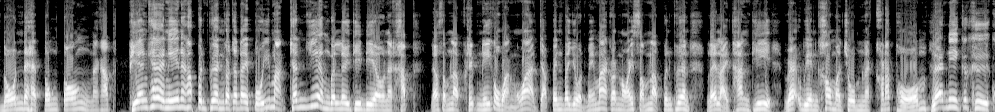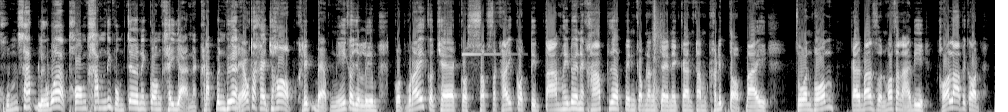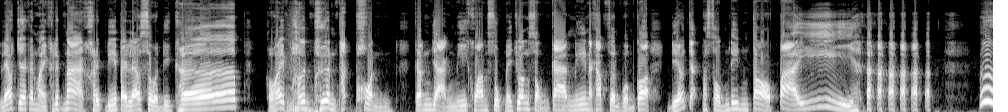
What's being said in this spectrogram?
โดนแดดตรงๆนะครับ เพียงแค่นี้นะครับเพื่อนๆก็จะได้ปุ๋ยหมักชั้นเยี่ยมกันเลยทีเดียวนะครับ แล้วสำหรับคลิปนี้ก็หวังว่าจะเป็นประโยชน์ไม่มากก็น้อยสำหรับเพื่อนๆ หลาย ๆ ท่านที่แวะเวียนเข้ามาชมนะครับผม และนี่ก็คือขุมทรัพย์หรือว่าทองคำที่ผมเจอในกองขยะนะครับเพื่อนๆ แล้วถ้าใครชอบคลิปแบบนี้ก็อย่าลืมกดไลค์กดแชร์กด Subscribe กดติดตามให้ด้วยนะครับ เพื่อเป็นกำลังใจในการทำคลิปต่อไป ส่วนผมไก่บ้านสวนวาสนาดี ขอลาไปก่อน แล้วเจอกันใหม่คลิปหน้า คลิปนี้ไปแล้วสวัสดีครับ ขอให้เพื่อนเพื่อนๆพักผ่อนกันอย่างมีความสุขในช่วงสงการนี้นะครับ ส่วนผมก็เดี๋ยวจะผสมดินต่อไป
